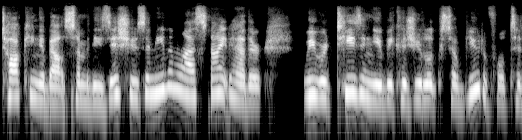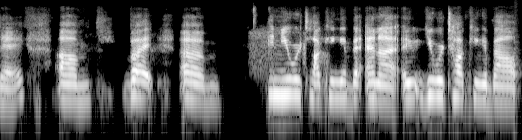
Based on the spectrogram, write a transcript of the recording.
talking about some of these issues and even last night heather we were teasing you because you look so beautiful today um, but um, and you were talking about, and uh, you were talking about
